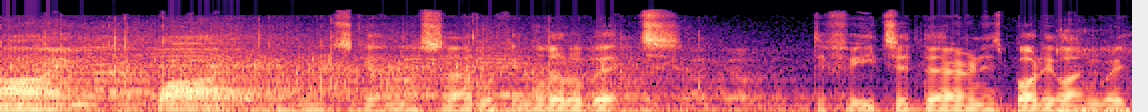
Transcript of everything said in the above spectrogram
Nine, five. Oh, once again, Mosaad looking a little bit defeated there in his body language.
